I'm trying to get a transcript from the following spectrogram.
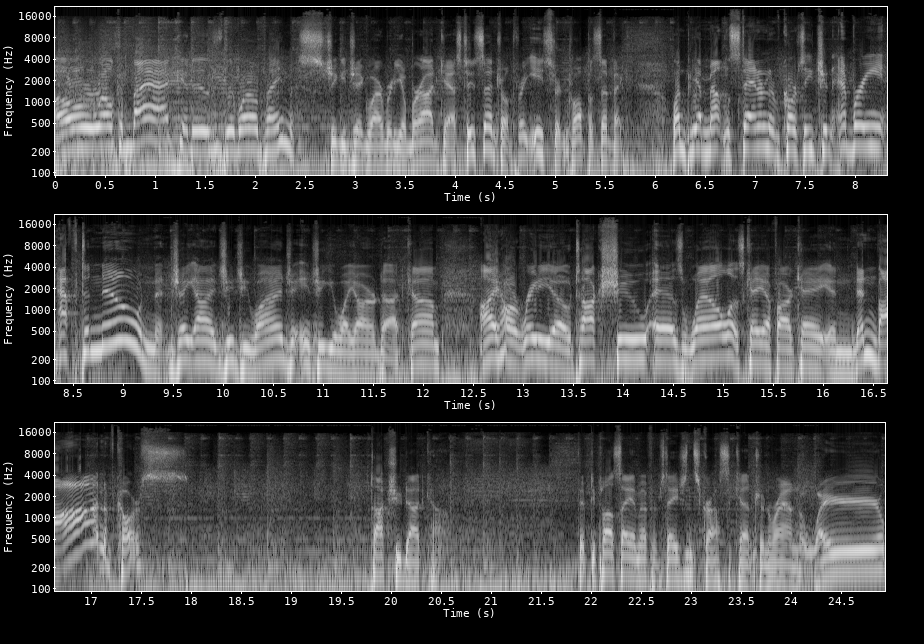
Oh, welcome back. It is the world famous Jiggy Jaguar radio broadcast. 2 Central, 3 Eastern, 12 Pacific, 1 p.m. Mountain Standard, and of course, each and every afternoon. J I G G Y, J A G U Y R.com. iHeartRadio, TalkShoe, as well as KFRK in Denver, and of course, TalkShoe.com. 50 plus AM FM stations across the country and around the world.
